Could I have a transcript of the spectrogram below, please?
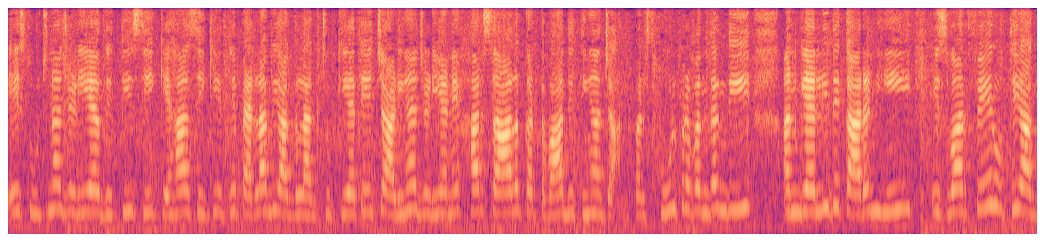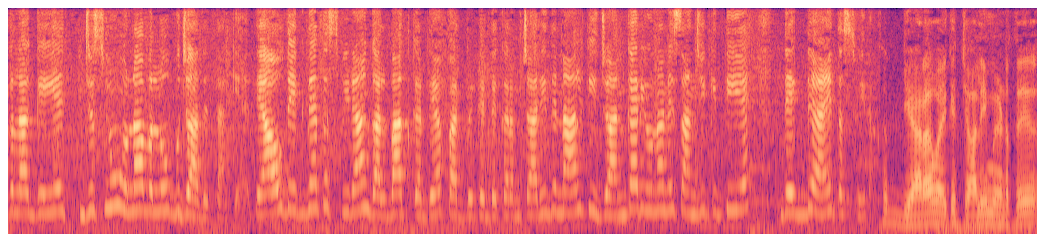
ਇਹ ਸੂਚਨਾ ਜਿਹੜੀ ਹੈ ਦਿੱਤੀ ਸੀ, ਕਿਹਾ ਸੀ ਕਿ ਇੱਥੇ ਪਹਿਲਾਂ ਵੀ ਅੱਗ ਲੱਗ ਚੁੱਕੀ ਹੈ ਤੇ ਇਹ ਝਾੜੀਆਂ ਜਿਹੜੀਆਂ ਨੇ ਹਰ ਸਾਲ ਕਟਵਾ ਦਿੱਤੀਆਂ ਜਾਣ। ਪਰ ਸਕੂਲ ਪ੍ਰਬੰਧਨ ਦੀ ਅਣਗਹਿਲੀ ਦੇ ਕਾਰਨ ਹੀ ਇਸ ਵਾਰ ਫੇਰ ਉੱਥੇ ਅੱਗ ਲੱਗ ਗਈ ਹੈ, ਜਿਸ ਨੂੰ ਉਹਨਾਂ ਵੱਲੋਂ ਬੁਝਾ ਦਿੱਤਾ ਗਿਆ ਤੇ ਆਓ ਦੇਖਦੇ ਹਾਂ ਤਸਵੀਰਾਂ, ਗੱਲਬਾਤ ਕਰਦੇ ਹਾਂ ਫਾਇਰ ਬ੍ਰਿਗੇਡ ਦੇ ਕਰਮਚਾਰੀ ਦੇ ਨਾਲ, ਕੀ ਜਾਣਕਾਰੀ ਉਹਨਾਂ ਨੇ ਸਾਂਝੀ ਕੀਤੀ ਹੈ। ਦੇਖਦੇ ਆਏ ਤਸਵੀਰਾਂ। ਸਰ 11 ਵਜੇ ਕੇ 40 ਮਿੰਟ ਤੇ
